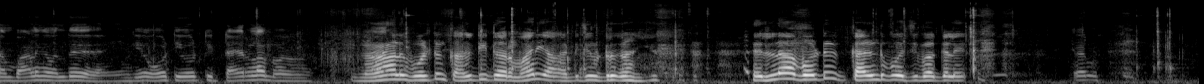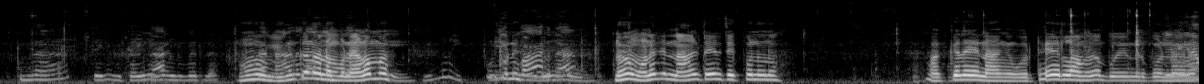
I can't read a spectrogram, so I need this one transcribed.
நம்ம ஆளுங்க வந்து எங்கேயோ ஓட்டி ஓட்டி டயரெல்லாம் நாலு போல்ட்டும் கழட்டிட்டு வர மாதிரி அடிச்சு விட்டுருக்காங்க எல்லா போல்ட்டும் கழண்டு போச்சு மக்களே. தெரியுது கையில ஆ எங்கண்ணா நம்ம நிலமை. நான் மனசு நாலு டயர் செக் பண்ணுங்கண்ணா மக்களே நாங்கள் ஒரு டயர் இல்லாமல் தான் போயிருந்துருப்போம் இல்லைன்னா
